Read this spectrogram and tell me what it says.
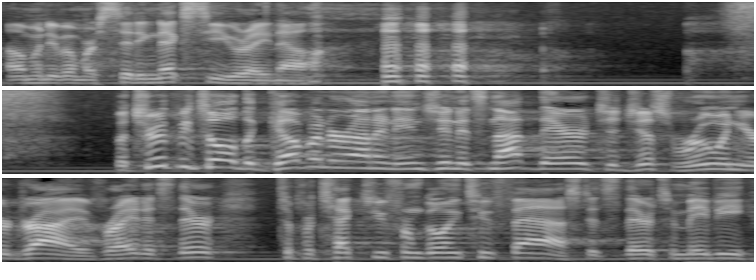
How many of them are sitting next to you right now? but truth be told, the governor on an engine, it's not there to just ruin your drive, right? It's there to protect you from going too fast. It's there to maybe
